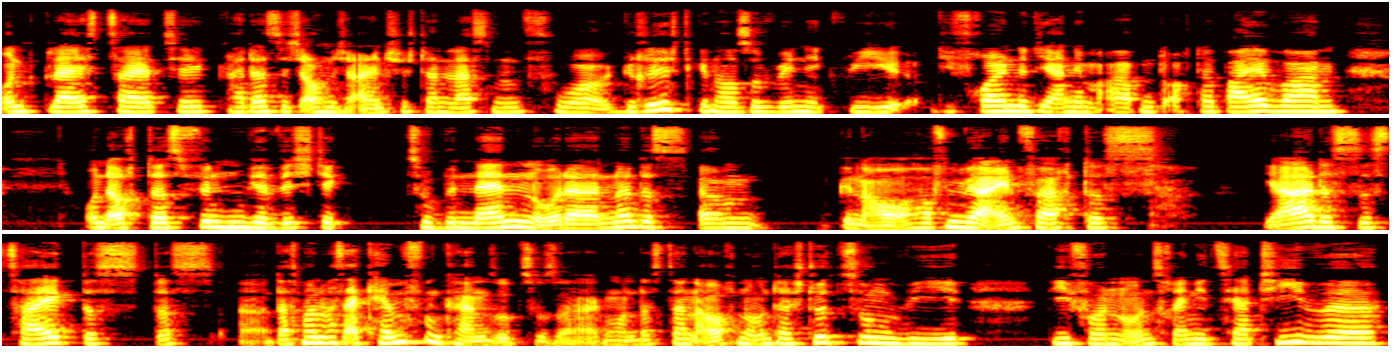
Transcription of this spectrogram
Und gleichzeitig hat er sich auch nicht einschüchtern lassen vor Gericht, genauso wenig wie die Freunde, die an dem Abend auch dabei waren. Und auch das finden wir wichtig zu benennen oder ne, das ähm, genau hoffen wir einfach, dass ja, dass das zeigt, dass, dass, dass man was erkämpfen kann sozusagen und dass dann auch eine Unterstützung wie die von unserer Initiative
